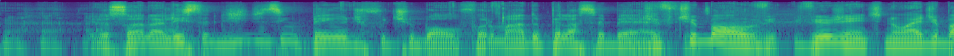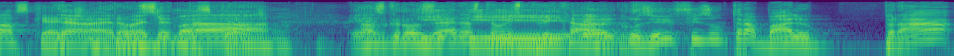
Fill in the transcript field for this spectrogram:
Eu sou analista de desempenho de futebol, formado pela CBF. De futebol, vi- viu, gente? Não é de basquete. Não, é, então não é de você tá. basquete. As É, groselhas estão explicadas. Eu, inclusive, fiz um trabalho para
